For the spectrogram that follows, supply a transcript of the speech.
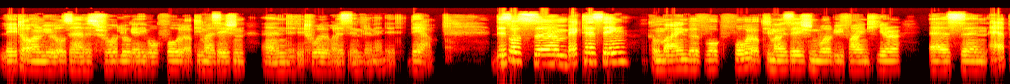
later on, we will also have a short look at the walk forward optimization and the tool was implemented there. This was um, backtesting combined with walk forward optimization, what we find here as an app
